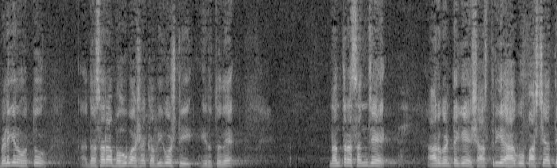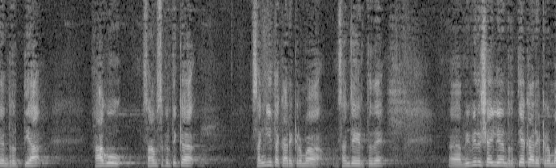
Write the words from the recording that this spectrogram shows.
ಬೆಳಗಿನ ಹೊತ್ತು ದಸರಾ ಬಹುಭಾಷಾ ಕವಿಗೋಷ್ಠಿ ಇರುತ್ತದೆ. ನಂತರ ಸಂಜೆ ಆರು ಗಂಟೆಗೆ ಶಾಸ್ತ್ರೀಯ ಹಾಗೂ ಪಾಶ್ಚಾತ್ಯ ನೃತ್ಯ ಹಾಗೂ ಸಾಂಸ್ಕೃತಿಕ ಸಂಗೀತ ಕಾರ್ಯಕ್ರಮ ಸಂಜೆ ಇರ್ತದೆ. ವಿವಿಧ ಶೈಲಿಯ ನೃತ್ಯ ಕಾರ್ಯಕ್ರಮ,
